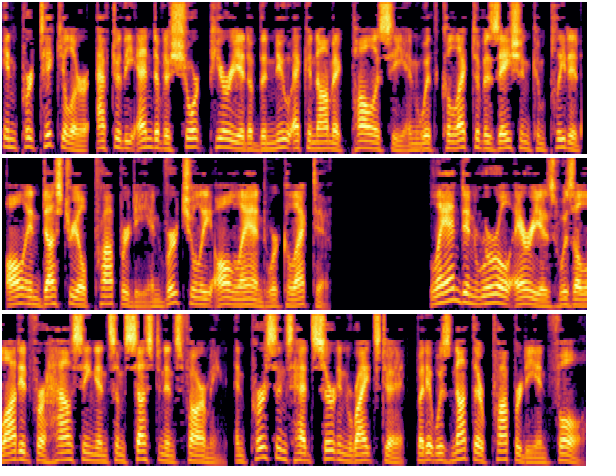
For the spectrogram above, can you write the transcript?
In particular, after the end of a short period of the new economic policy and with collectivization completed, all industrial property and virtually all land were collective. Land in rural areas was allotted for housing and some sustenance farming, and persons had certain rights to it, but it was not their property in full.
